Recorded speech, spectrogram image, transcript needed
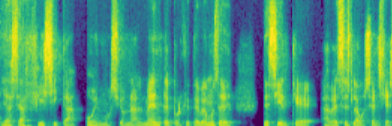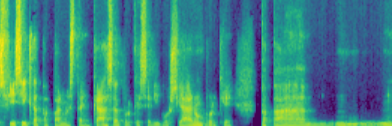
ya sea física o emocionalmente, porque debemos de decir que a veces la ausencia es física, papá no está en casa porque se divorciaron, porque papá mm,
